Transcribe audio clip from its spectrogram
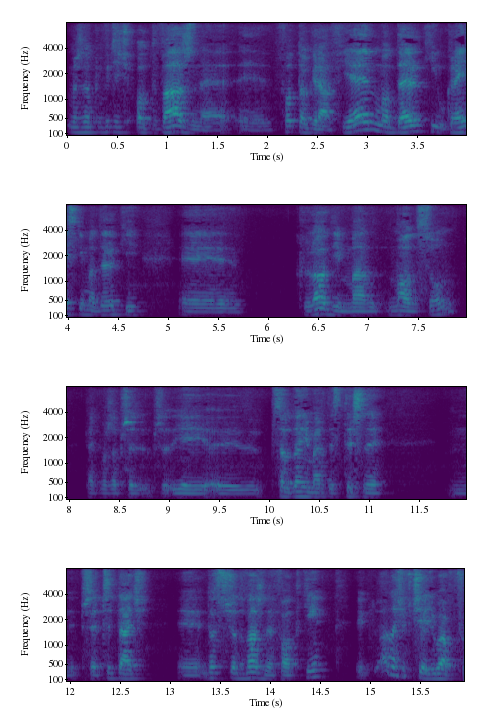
można powiedzieć, odważne y, fotografie modelki, ukraińskiej modelki y, Claudii Monsun, tak można prze, prze, jej y, pseudonim artystyczny przeczytać, dosyć odważne fotki. Ona się wcieliła w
